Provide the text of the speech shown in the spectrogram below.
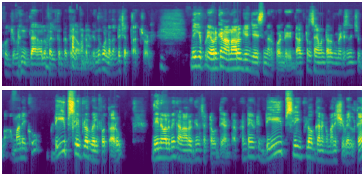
కొంచెం దానివల్ల ఫలితం పెద్దగా ఉండదు. ఎందుకు ఉండదు అంటే చెప్తాను చూడండి. మీకు ఇప్పుడు ఎవరికైనా అనారోగ్యం చేసింది అనుకోండి డాక్టర్స్ ఏమంటారు ఒక మెడిసిన్ ఇచ్చి అమ్మ నీకు డీప్ స్లీప్లోకి వెళ్ళిపోతారు. దీనివల్ల మీకు అనారోగ్యం సెట్ అవుద్ది అంటారు. అంటే డీప్ స్లీప్లో గనక మనిషి వెళ్తే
